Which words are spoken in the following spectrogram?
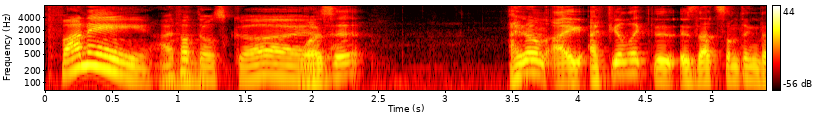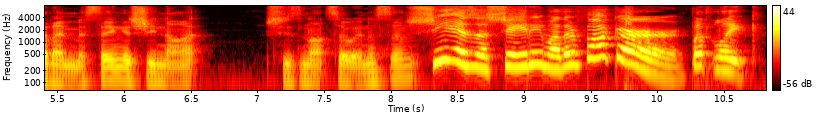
Funny. I thought that was good. Was it? I don't. I I feel like the, is that something that I'm missing? Is she not? She's not so innocent. She is a shady motherfucker. But like,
